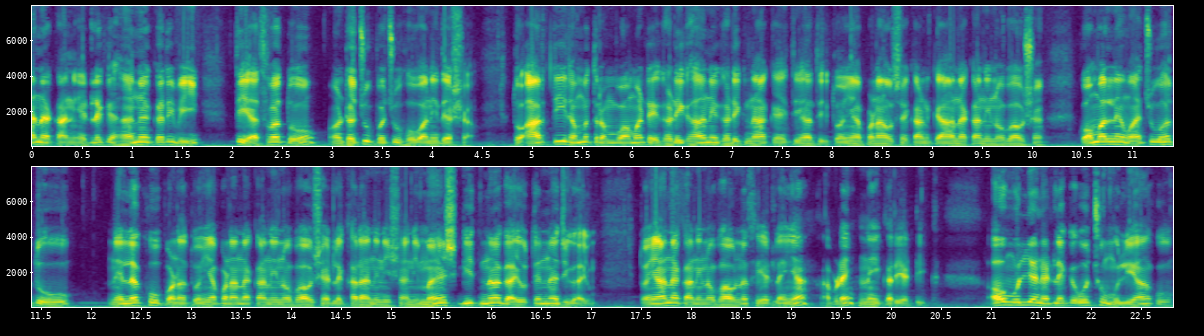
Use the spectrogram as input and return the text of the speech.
આનાકાની, એટલે કે હાના કરવી તે અથવા તો ઢચું પચું હોવાની દશા. તો આરતી રમત રમવા માટે ઘડીક હા ને ઘડીક ના કહેતી હતી. તો અહીંયા પણ આવશે કારણ કે આનાકાનીનો ભાવ છે. કોમલને વાંચવું હતું ને લખવું પણ હતું. અહીંયા પણ આનાકાનીનો ભાવ છે એટલે ખરાની નિશાની. મહેશ ગીત ન ગાયું તે ન જ ગાયું. તો અહીંયા આનાકાનીનો ભાવ નથી એટલે અહીંયા આપણે નહીં કરીએ ટીક. અવમૂલ્યન એટલે કે ઓછું મૂલ્ય આંકવું.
